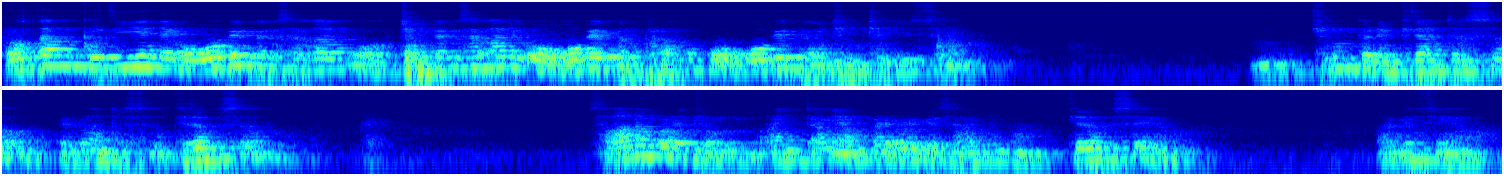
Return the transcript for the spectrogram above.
도땅 그 뒤에 내가 500평 사가지고 1000평 사가지고 500평 팔아먹고 500평 지금 저기 있어. 음, 지금도 내빚안 졌어? 별로 안 졌어? 빚 없어? 사는 거는 좀 아니 땅이 안 팔려 어렵게 살지만 빚 없어요. 알겠어요?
